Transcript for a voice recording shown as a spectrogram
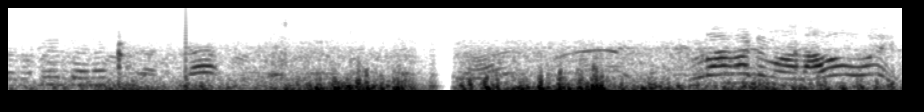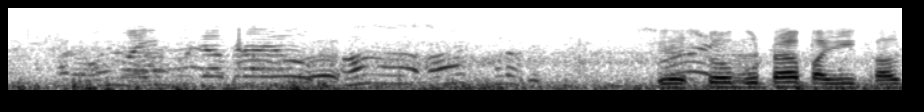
ਆਪਣੇ ਪੈਰਾਂ 'ਚ ਥੋੜਾ ਹਟਵਾ ਲਾਓ ਓਏ ਮਾਈ ਪੂਜਾ ਬਣਾਇਓ ਹਾਂ ਆ ਖੜਾ ਦੇ 600 ਬੂਟਾ ਭਾਜੀ ਕੱਲ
